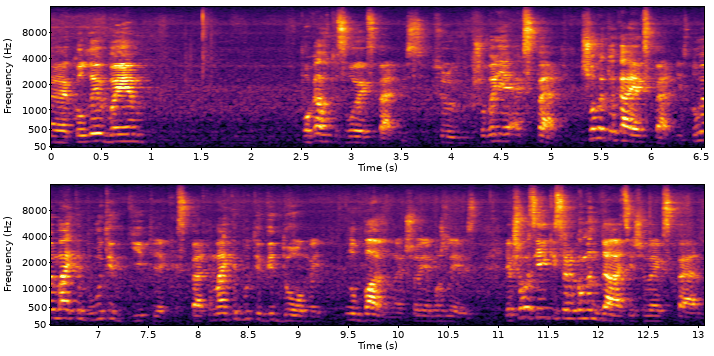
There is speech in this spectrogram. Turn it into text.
е, коли ви показуєте свою експертність, що, ви є експерт. Що викликає експертність? Ну ви маєте бути в діти як експерти, маєте бути відомий, ну бажано, якщо є можливість. Якщо у вас є якісь рекомендації, що ви експерт,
